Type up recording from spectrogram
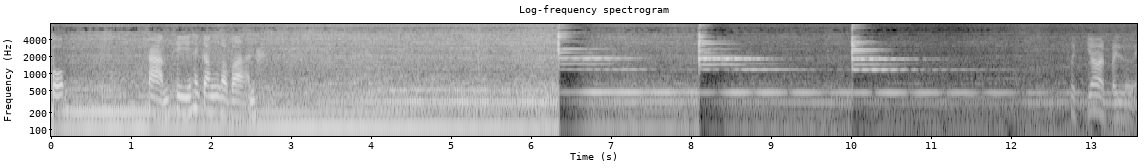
ครบสามทีให้กังกบานสุดยอดไปเลย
